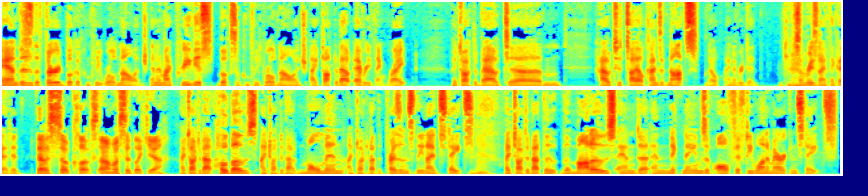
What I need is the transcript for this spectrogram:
And this is the third book of complete world knowledge. And in my previous books of complete world knowledge, I talked about everything, right? I talked about um, how to tie all kinds of knots. No, I never did. For some reason, I think I did. That was so close. I almost said like, yeah. I talked about hobos. I talked about mole men. I talked about the presidents of the United States. I talked about the, the mottos and uh, and nicknames of all 51 American states.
